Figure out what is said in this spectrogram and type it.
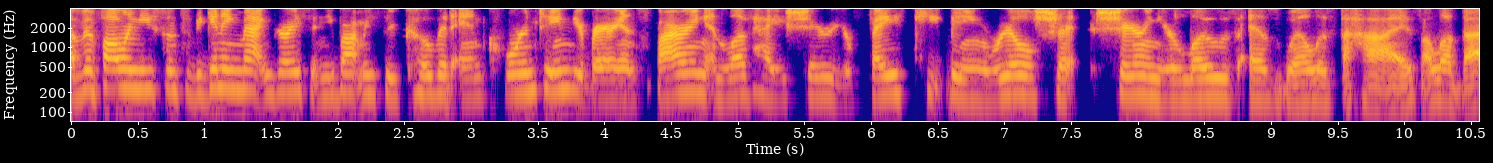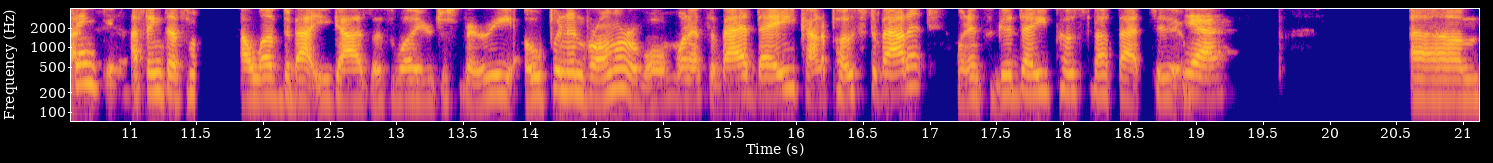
I've been following you since the beginning, Matt and Grace, and you brought me through COVID and quarantine. You're very inspiring and love how you share your faith. Keep being real, sh- sharing your lows as well as the highs. I love that. Thank you. I think that's what I loved about you guys as well. You're just very open and vulnerable. When it's a bad day, you kind of post about it. When it's a good day, you post about that too. Yeah. Um,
